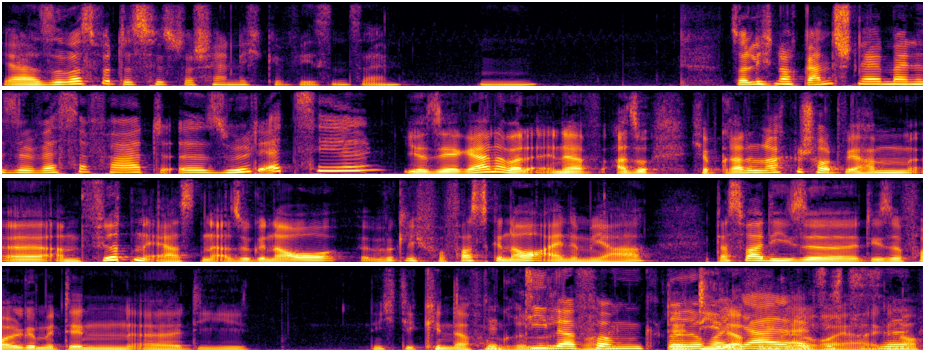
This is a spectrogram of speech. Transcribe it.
Ja, sowas wird das höchstwahrscheinlich gewesen sein. Hm. Soll ich noch ganz schnell meine Silvesterfahrt äh, Sylt erzählen? Ja, sehr gerne, weil der, also ich habe gerade nachgeschaut, wir haben äh, am 4.1., also genau, wirklich vor fast genau einem Jahr, das war diese, diese Folge mit den, äh, die, nicht die Kinder vom der Grill. Dealer vom Grill der Dealer Royal, vom Grill als, ich Royal, diese, genau.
